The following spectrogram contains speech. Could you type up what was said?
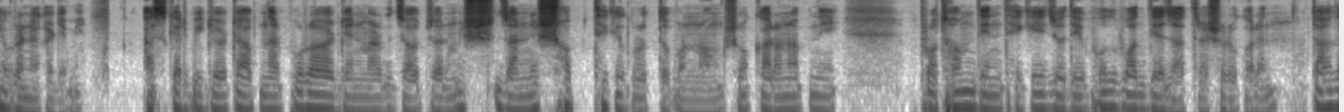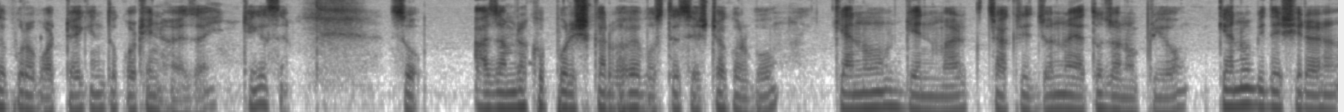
Hebron academy আজকের ভিডিওটা আপনার পুরো ডেনমার্ক জব জার্নি জার্নির সব থেকে গুরুত্বপূর্ণ অংশ। কারণ আপনি প্রথম দিন থেকেই যদি ভুল পথ দিয়ে যাত্রা শুরু করেন, তাহলে পুরো পথটাই কিন্তু কঠিন হয়ে যায়। ঠিক আছে? সো আজ আমরা খুব পরিষ্কারভাবে বুঝতে চেষ্টা করব কেন ডেনমার্ক চাকরির জন্য এত জনপ্রিয়? কেন বিদেশিরা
